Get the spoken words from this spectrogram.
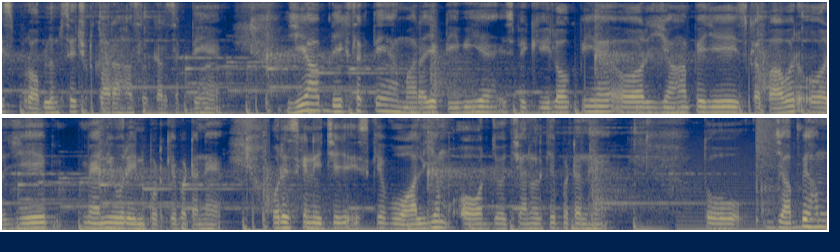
इस प्रॉब्लम से छुटकारा हासिल कर सकते हैं। ये आप देख सकते हैं, हमारा ये टीवी है, इस पर की लॉक भी है और यहाँ पे ये इसका पावर और ये मेन्यू और इनपुट के बटन है और इसके नीचे इसके वॉल्यूम और जो चैनल के बटन हैं। तो जब भी हम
